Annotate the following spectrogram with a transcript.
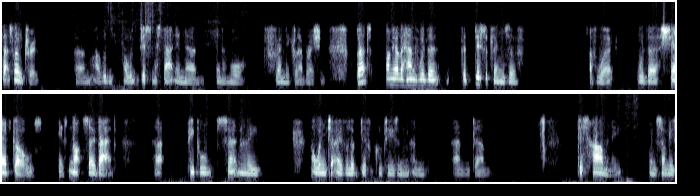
That's very true. Um, I wouldn't I wouldn't dismiss that in um, in a more friendly collaboration. But on the other hand, with the the disciplines of of work, with the shared goals, it's not so bad. Uh, people certainly are willing to overlook difficulties and and, and um, disharmony when somebody's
